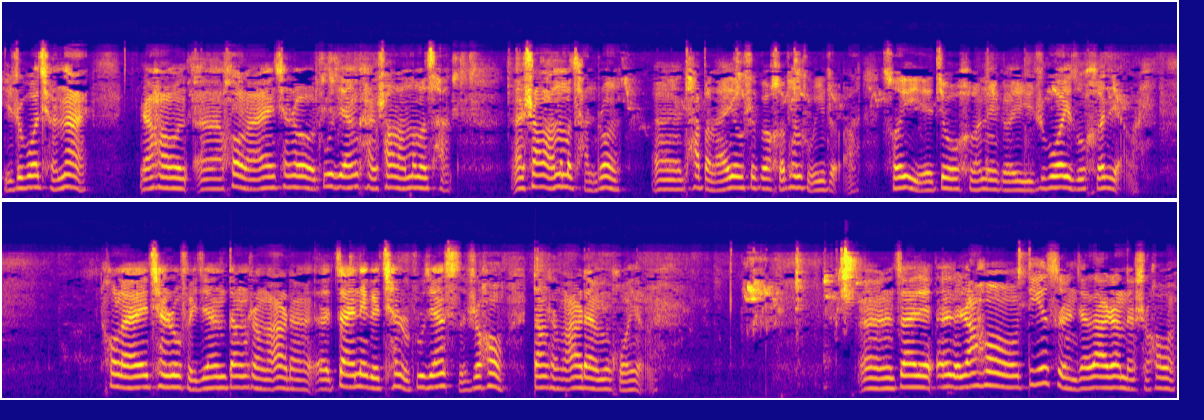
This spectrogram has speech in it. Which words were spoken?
宇智波全奈。然后，呃，后来千手朱间看伤亡那么惨，呃，伤亡那么惨重，嗯，他本来又是个和平主义者，所以就和那个宇智波一族和解了。后来千手匪间当上了二代，呃，在那个千手柱间死之后，当上了二代目火影。嗯，在呃，然后第一次忍家大战的时候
